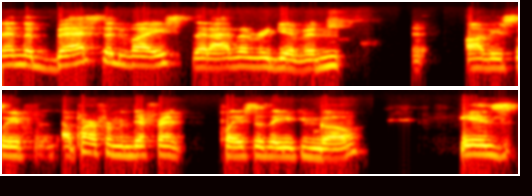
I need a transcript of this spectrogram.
then the best advice that I've ever given, obviously, apart from the different places that you can go, is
